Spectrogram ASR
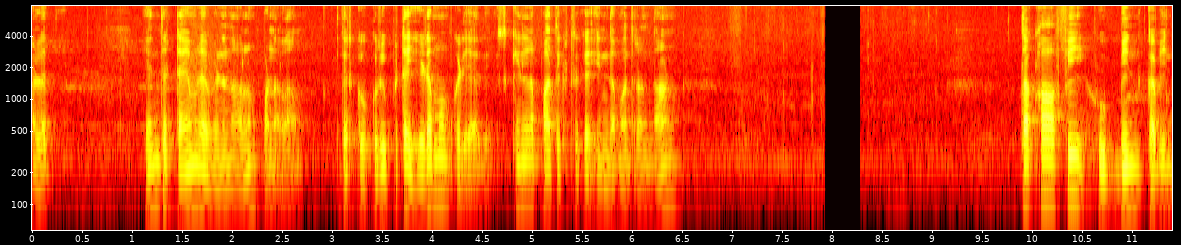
அல்லது எந்த டைமில் வேணுனாலும் பண்ணலாம். இதற்கு குறிப்பிட்ட இடமும் கிடையாது. ஸ்கின்னில் பார்த்துக்கிட்டு இருக்க இந்த மந்திரம் தான் தகாஃபி ஹுப்பின் கபின்.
